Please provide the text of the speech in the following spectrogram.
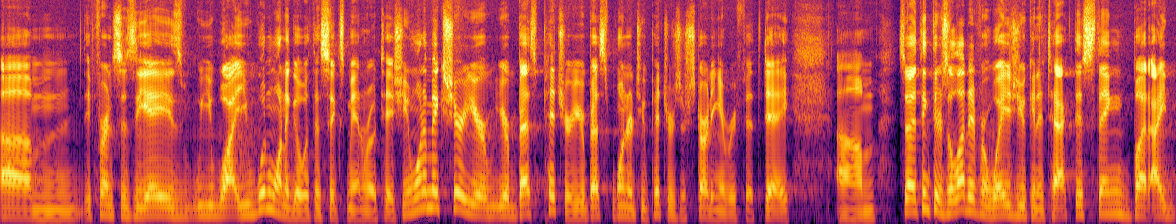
um, for instance, the A's, we, why you wouldn't want to go with a six-man rotation. You want to make sure your your best pitcher, your best one or two pitchers, are starting every fifth day. Um, so I think there's a lot of different ways you can attack this thing, but I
